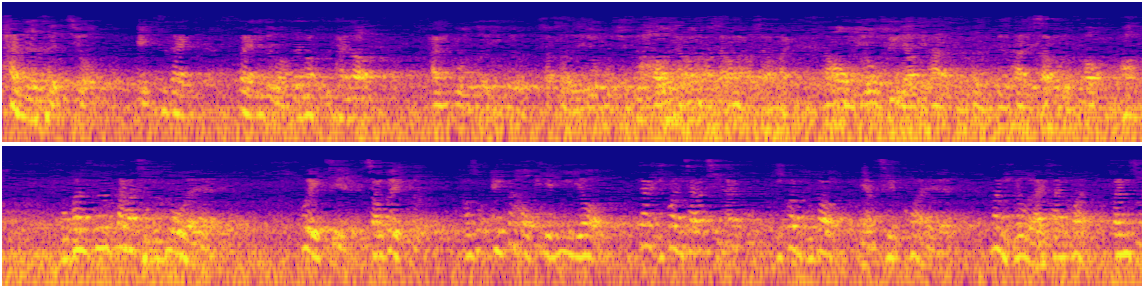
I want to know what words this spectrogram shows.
盼了很久，每次在在那个网站上只看到。韩国的一个小小的优步曲，就好想要买，好想要买，好想要买。然后我们又去了解它的成分跟它的效果之后，哦，伙伴是大成货哎，柜姐消费者，他说哎，这好便宜哦，这样一罐加起来不一罐不到两千块哎，那你给我来三罐三组，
